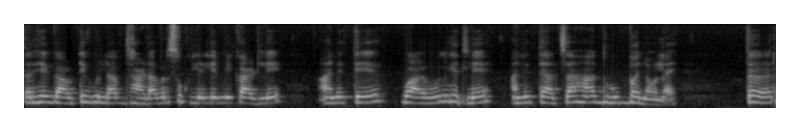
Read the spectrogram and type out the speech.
तर हे गावठी गुलाब झाडावर सुकलेले मी काढले आणि ते वाळवून घेतले आणि त्याचा हा धूप बनवलाय. तर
